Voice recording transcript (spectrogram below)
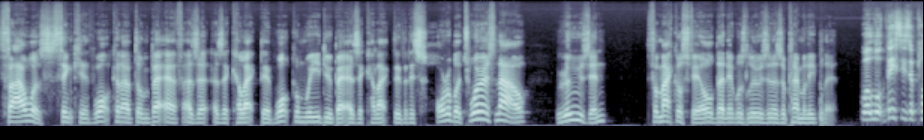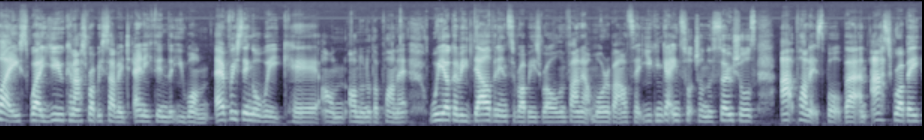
for hours thinking, what could I have done better as a as a collective? What can we do better as a collective? And it's horrible. It's worse now losing for Macclesfield than it was losing as a Premier League player. Well, look, this is a place where you can ask Robbie Savage anything that you want. Every single week here on, on Another Planet, we are going to be delving into Robbie's role and find out more about it. You can get in touch on the socials at Planet Sport Bet and ask Robbie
